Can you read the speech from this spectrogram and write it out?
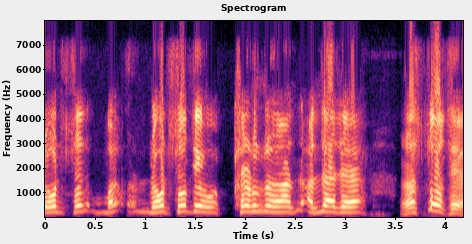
દોઢસો દોઢસોથી ખેડૂત અંદાજે રસ્તો છે.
